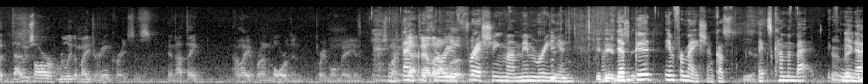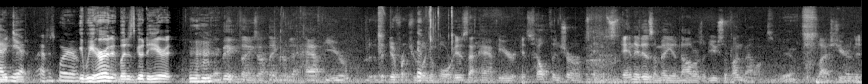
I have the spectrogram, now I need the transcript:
But those are really the major increases, and I think I may have run more than three more million. Well, thank you now that for I look, but- refreshing my memory and He did, that's didn't he? good information, because Yeah. it's coming back, Coming you back to know, me too. yeah, that was where, We heard it, but it's good to hear it. Big things, I think, are the half year, the- the difference you're looking for is that half year, it's health insurance, and it's, and it is a million dollars of use of fund balance Yeah, last year that,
